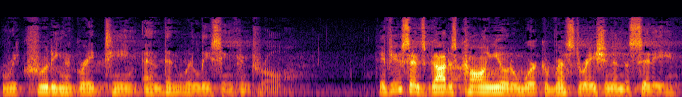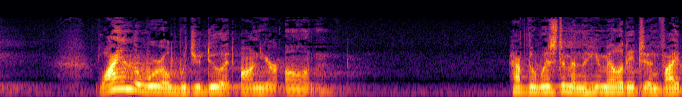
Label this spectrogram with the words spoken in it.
recruiting a great team and then releasing control. If you sense God is calling you to a work of restoration in the city, why in the world would you do it on your own? Have the wisdom and the humility to invite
